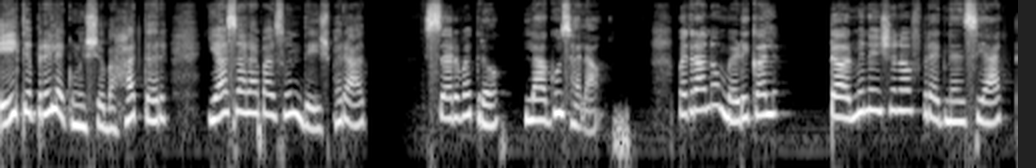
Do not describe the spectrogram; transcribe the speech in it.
एक एप्रिल एकोणीसशे बहात्तर या सालापासून देशभरात सर्वत्र लागू झाला. मित्रांनो medical termination of pregnancy act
